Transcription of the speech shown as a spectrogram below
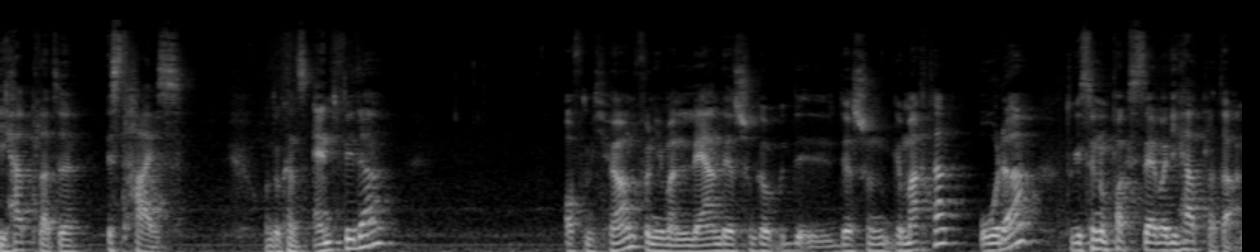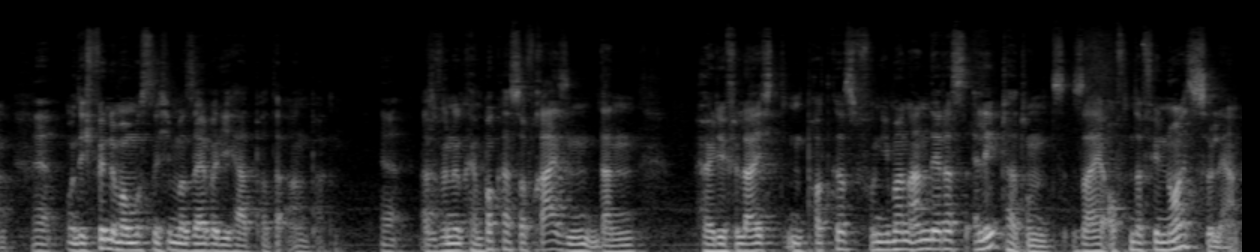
die Herdplatte ist heiß. Und du kannst entweder auf mich hören, von jemandem lernen, der es schon, der es schon gemacht hat, oder du gehst hin und packst selber die Herdplatte an. Ja. Und ich finde, man muss nicht immer selber die Herdplatte anpacken. Ja. Also wenn du keinen Bock hast auf Reisen, dann hör dir vielleicht einen Podcast von jemandem an, der das erlebt hat und sei offen dafür, Neues zu lernen.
